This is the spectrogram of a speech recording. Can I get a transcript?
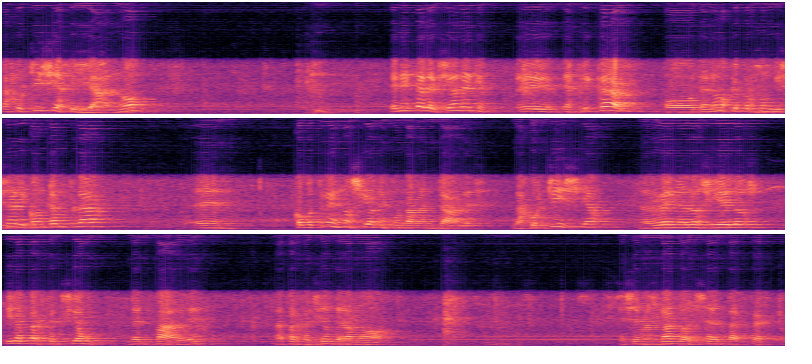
La justicia filial, ¿no? En esta lección hay que eh, explicar o tenemos que profundizar y contemplar eh, como tres nociones fundamentales, la justicia, el reino de los cielos y la perfección del Padre, la perfección del amor, ese mandato de ser perfectos,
